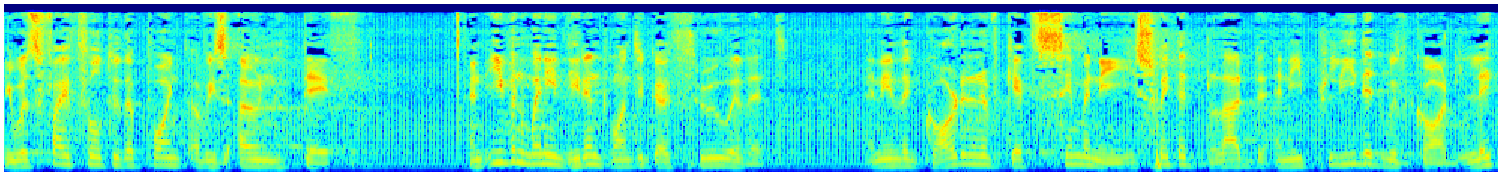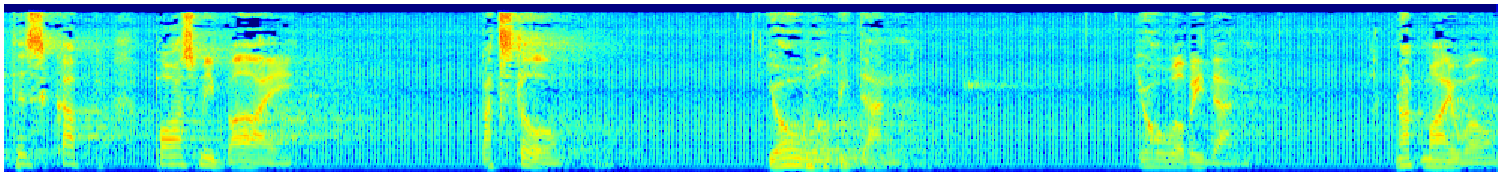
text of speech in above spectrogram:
He was faithful to the point of his own death. And even when he didn't want to go through with it, and in the Garden of Gethsemane, he sweated blood and he pleaded with God, let this cup pass me by. But still, your will be done. Your will be done. Not my will.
